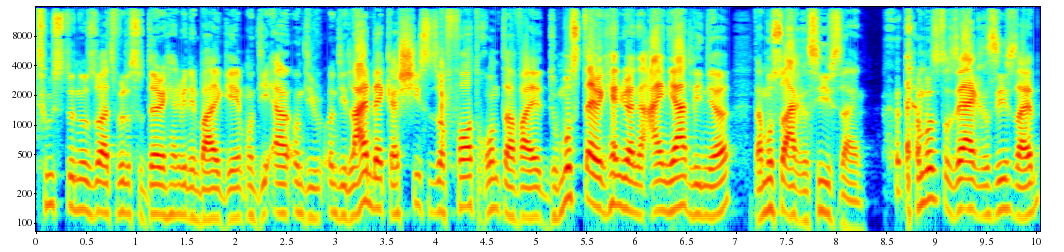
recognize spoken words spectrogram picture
tust du nur so, als würdest du Derrick Henry den Ball geben und die, äh, und die, und die Linebacker schießen sofort runter, weil du musst Derrick Henry an der 1-Yard-Linie, da musst du aggressiv sein. da musst du sehr aggressiv sein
